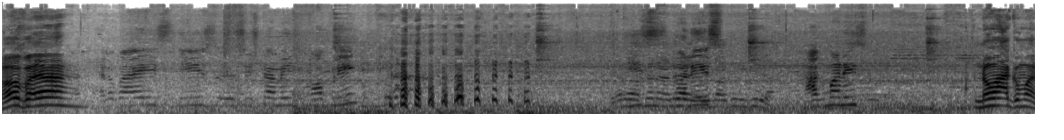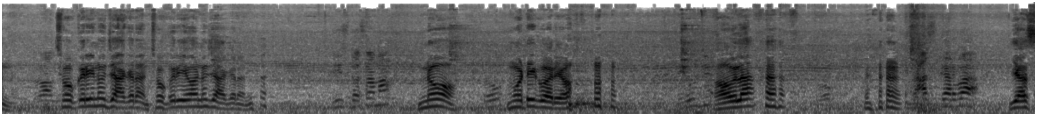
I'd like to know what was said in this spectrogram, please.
હો ભયા. Hello guys this system is opening આગમન ઇઝ નો આગમન છોકરીનું જાગરણ છોકરીઓનું જાગરણ. નો મોટી ગોર્યો હવલા. રાસ કરવા યસ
